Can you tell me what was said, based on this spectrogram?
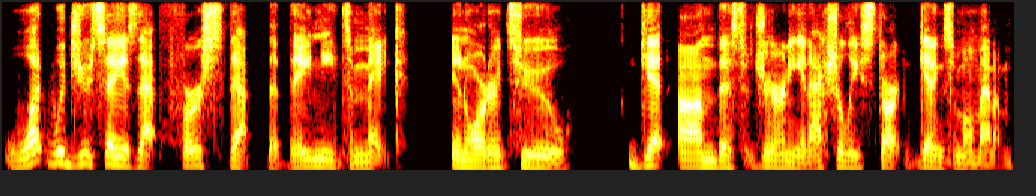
What would you say is that first step that they need to make in order to get on this journey and actually start getting some momentum?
